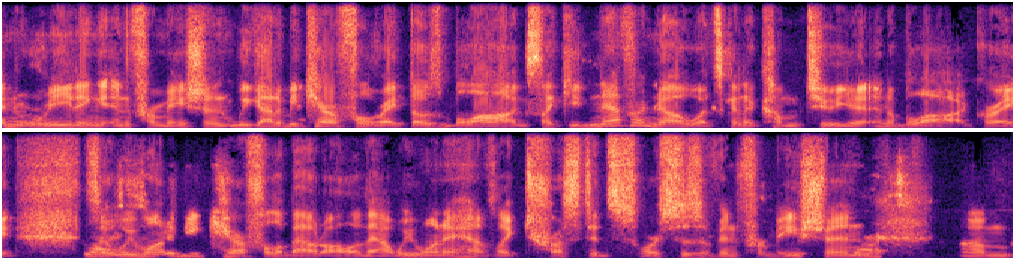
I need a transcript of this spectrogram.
and reading information. We got to be careful, right? Those blogs, like you never know what's going to come to you in a blog, right? Yes. So we want to be careful about all of that. We want to have like trusted sources of information. Yes um,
